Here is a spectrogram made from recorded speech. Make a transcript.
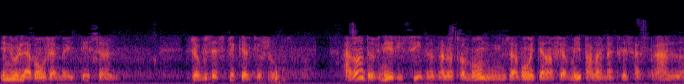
Et nous l'avons jamais été seuls. Je vous explique quelque chose. Avant de venir ici, dans notre monde où nous avons été enfermés par la matrice astrale,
